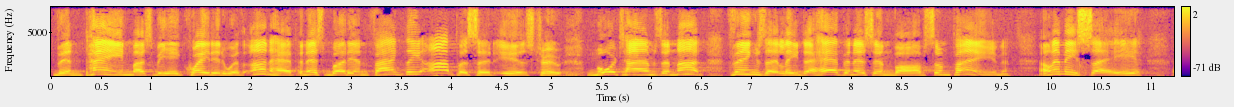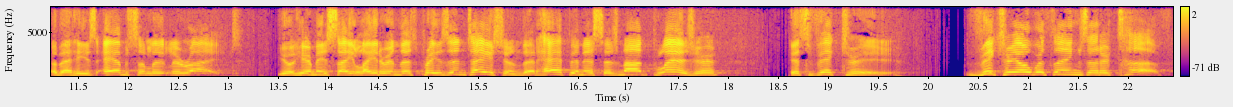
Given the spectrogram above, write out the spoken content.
then pain must be equated with unhappiness, but in fact, the opposite is true. More times than not, things that lead to happiness involve some pain. Now, let me say that he's absolutely right. You'll hear me say later in this presentation that happiness is not pleasure, it's victory. Victory over things that are tough.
